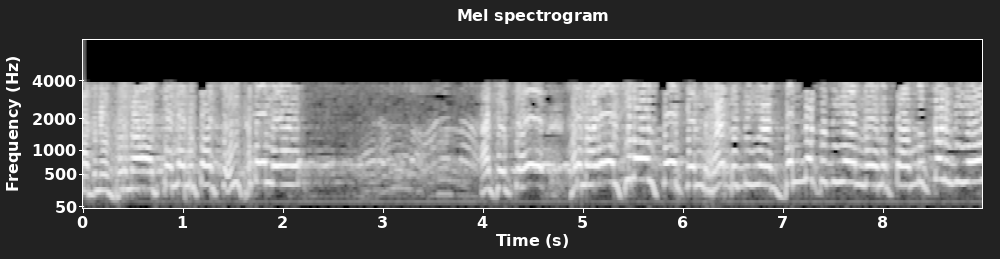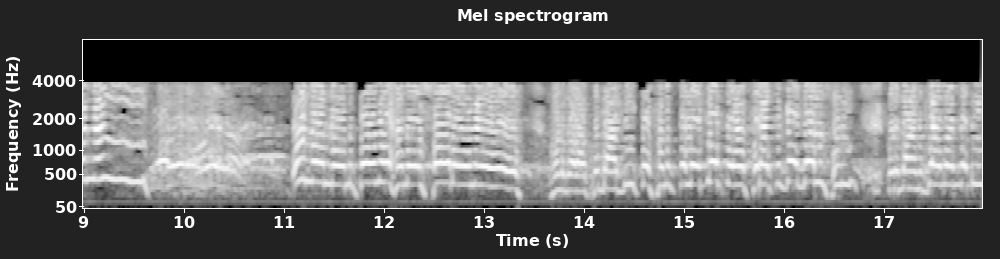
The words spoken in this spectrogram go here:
آپ نے فرمایا چلن تو جھوٹ بولے۔ اچھا تو فرمایا اس واسطے کہ رب دیا جنت دیا نعمت مکن دیا نہیں۔ انہوں نعمتوں نے ہمیشہ رہنا ہوں ذرا خدا دی قسم کلے دے پہ رکھ کے گل سنی۔ قربان جاوا نبی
